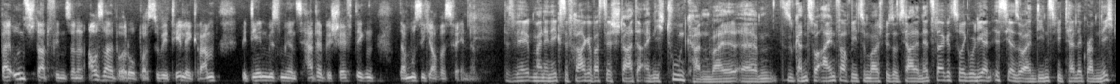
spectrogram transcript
bei uns stattfinden, sondern außerhalb Europas, so wie Telegram, mit denen müssen wir uns härter beschäftigen. Da muss sich auch was verändern. Das wäre meine nächste Frage, was der Staat da eigentlich tun kann, weil ähm, ganz so einfach wie zum Beispiel soziale Netzwerke zu regulieren, ist ja so ein Dienst wie Telegram nicht.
